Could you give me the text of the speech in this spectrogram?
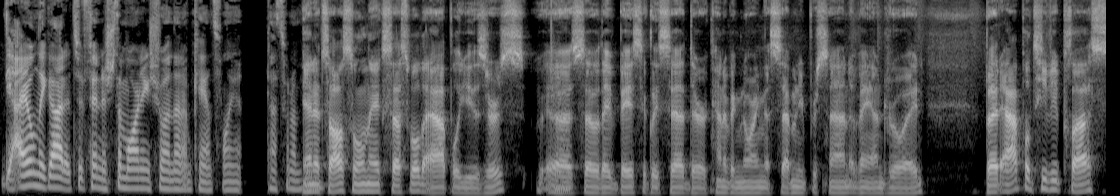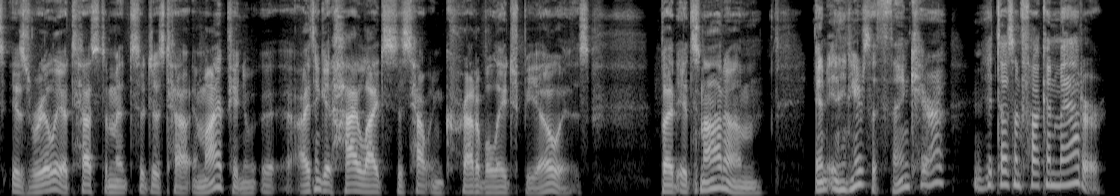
Yeah, I only got it to finish the morning show, and then I'm canceling it. That's what I'm doing. and it's also only accessible to Apple users. Uh, so they've basically said they're kind of ignoring the seventy percent of Android. But Apple TV Plus is really a testament to just how, in my opinion, uh, I think it highlights just how incredible HBO is. But it's not um, and, and here's the thing, Kara, mm-hmm. it doesn't fucking matter.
